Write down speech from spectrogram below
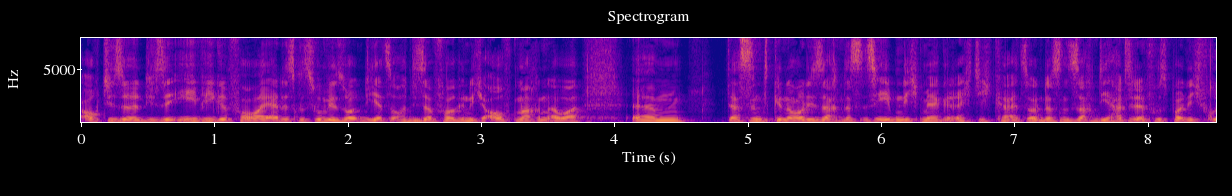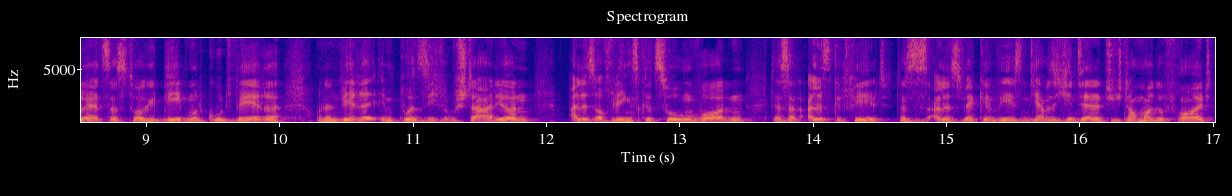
auch diese, diese ewige VHR-Diskussion, wir sollten die jetzt auch in dieser Folge nicht aufmachen, aber ähm, das sind genau die Sachen, das ist eben nicht mehr Gerechtigkeit, sondern das sind Sachen, die hatte der Fußball nicht. Früher hätte es das Tor gegeben und gut wäre. Und dann wäre impulsiv im Stadion alles auf links gezogen worden. Das hat alles gefehlt. Das ist alles weg gewesen. Die haben sich hinterher natürlich nochmal gefreut.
